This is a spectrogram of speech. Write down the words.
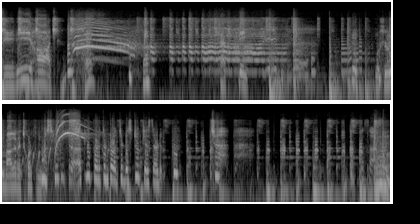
వెరీ హాట్ శక్తి ముసలిని బాగా రెచ్చగొడుతుంది ముసలికి ట్రాక్లో పడుతుంటే వచ్చి డిస్టర్బ్ చేశాడు ఛ. ఒక్కసారి.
